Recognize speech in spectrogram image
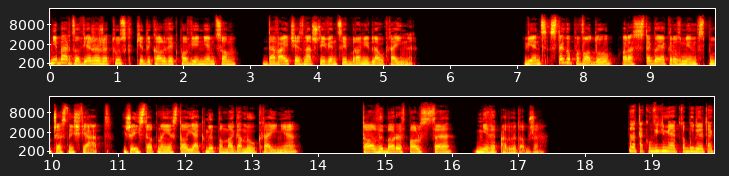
Nie bardzo wierzę, że Tusk kiedykolwiek powie Niemcom, dawajcie znacznie więcej broni dla Ukrainy. Więc z tego powodu oraz z tego, jak rozumiem współczesny świat, że istotne jest to, jak my pomagamy Ukrainie, to wybory w Polsce nie wypadły dobrze. No tak uvidíme, jak to bude, tak,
